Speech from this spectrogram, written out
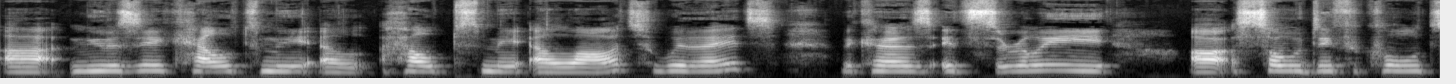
uh, music helped me helps me a lot with it because it's really uh, so difficult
